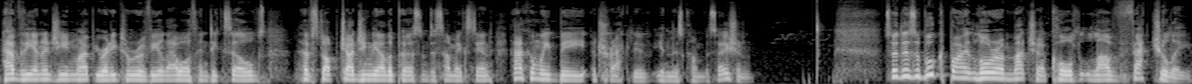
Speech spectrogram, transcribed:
have the energy and might be ready to reveal our authentic selves, have stopped judging the other person to some extent? How can we be attractive in this conversation? So there's a book by Laura Mucha called Love Factually.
